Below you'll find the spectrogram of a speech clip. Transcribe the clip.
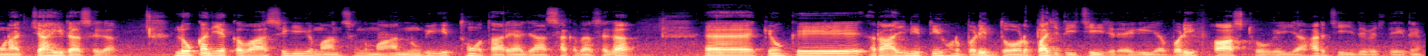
ਹੋਣਾ ਚਾਹੀਦਾ ਸੀਗਾ ਲੋਕਾਂ ਦੀ ਇੱਕ ਆਵਾਜ਼ ਸੀਗੀ ਮਾਨ ਸਿੰਘ ਮਾਨ ਨੂੰ ਵੀ ਇੱਥੋਂ ਉਤਾਰਿਆ ਜਾ ਸਕਦਾ ਸੀਗਾ। ਕਿਉਂਕਿ ਰਾਜਨੀਤੀ ਹੁਣ ਬੜੀ ਦੌੜ ਭੱਜ ਦੀ ਚੀਜ਼ ਰਹਿ ਗਈ ਆ ਬੜੀ ਫਾਸਟ ਹੋ ਗਈ ਆ ਹਰ ਚੀਜ਼ ਦੇ ਵਿੱਚ ਦੇਖਦੇ ਹਾਂ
